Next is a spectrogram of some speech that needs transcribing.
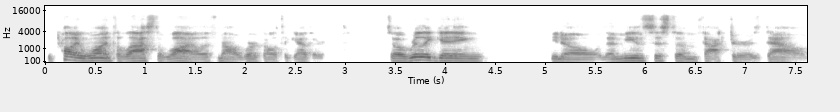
you probably want it to last a while, if not work altogether. So really getting you know the immune system factors down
